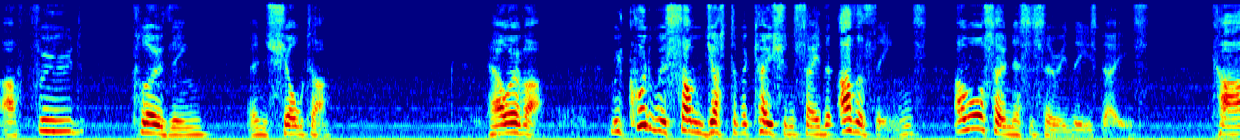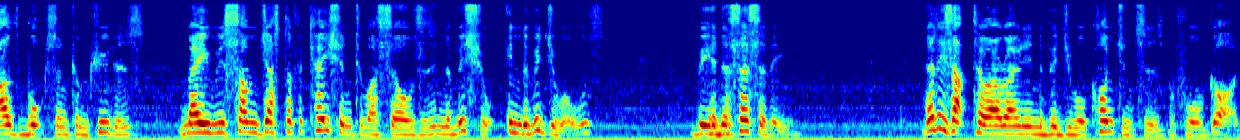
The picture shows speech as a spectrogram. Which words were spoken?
are food, clothing, and shelter. However, we could with some justification say that other things are also necessary these days cars, books and computers may with some justification to ourselves as individual, individuals be a necessity. That is up to our own individual consciences before God.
